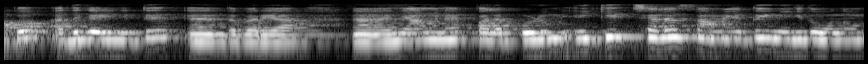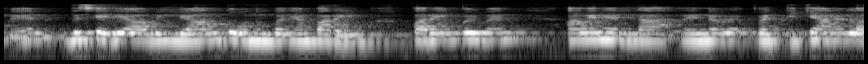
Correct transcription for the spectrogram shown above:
അപ്പോൾ അത് കഴിഞ്ഞിട്ട് എന്താ പറയാ ഞാൻ അങ്ങനെ പലപ്പോഴും എനിക്ക് ചില സമയത്ത് എനിക്ക് തോന്നും ഇത് ശരിയാവില്ല എന്ന് തോന്നുമ്പോൾ ഞാൻ പറയും. പറയുമ്പോൾ ഇവൻ അങ്ങനെയല്ല നിന്നെ പറ്റിക്കാനുള്ള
